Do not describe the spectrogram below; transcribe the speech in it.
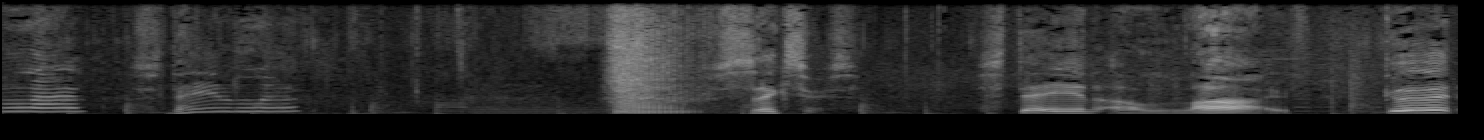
alive, staying alive. Sixers, staying alive. Good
